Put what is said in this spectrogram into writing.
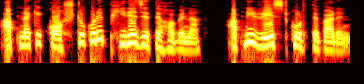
আপনাকে কষ্ট করে ফিরে যেতে হবে না। আপনি রেস্ট করতে পারেন।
